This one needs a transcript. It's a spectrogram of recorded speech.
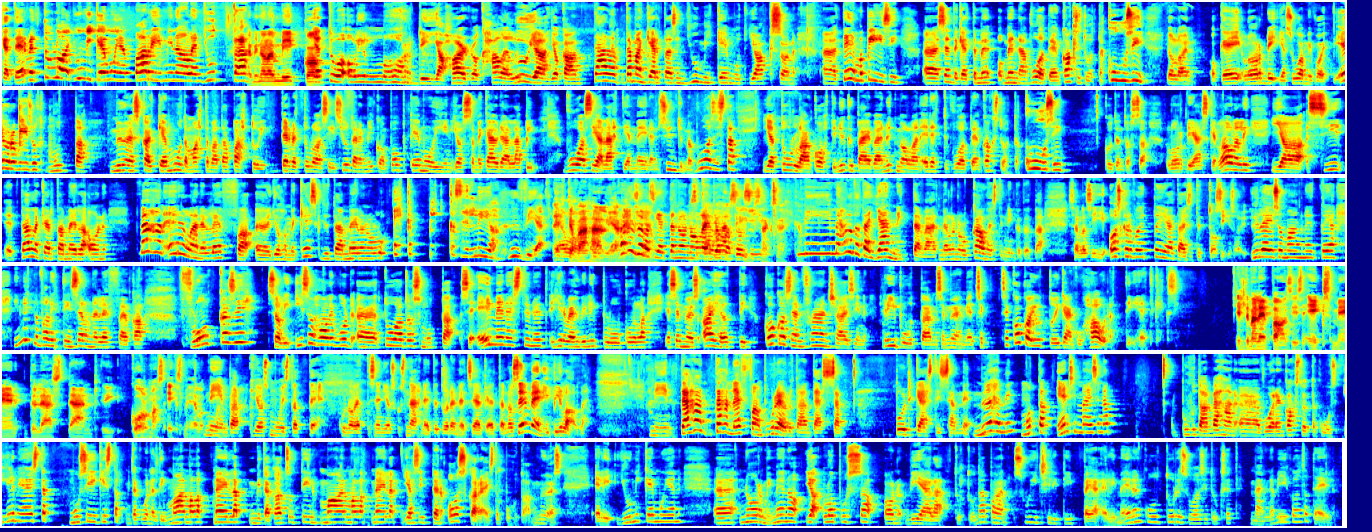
Elikkä tervetuloa Jumikemujen pariin, minä olen Jutta. Ja minä olen Mikko. Ja tuo oli Lordi ja Hard Rock Hallelujah, joka on tämänkertaisen Jumikemut-jakson ää, teemabiisi ää, sen takia, että me mennään vuoteen 2006, jolloin okei, okay, Lordi ja Suomi voitti Euroviisut, mutta myös kaikkea muuta mahtavaa tapahtui. Tervetuloa siis Jutan ja Mikon popkemuihin, jossa me käydään läpi vuosia lähtien meidän syntymävuosista ja tullaan kohti nykypäivää. Nyt me ollaan edetty vuoteen 2006, kuten tuossa Lordi äsken lauleli. Ja si- tällä kertaa meillä on vähän erilainen leffa, johon me keskitytään. Meillä on ollut ehkä pikkasen liian hyviä Ehkä elokuvia. vähän liian Vähän sellaisia, että ne on olleet joko ehkä. Niin, me halutaan jotain jännittävää. Että meillä on ollut kauheasti niin tota, sellaisia Oscar-voittajia tai sitten tosi isoja yleisömagneetteja. Niin nyt me valittiin sellainen leffa, joka flunkkasi. Se oli iso Hollywood-tuotos, mutta se ei menestynyt hirveän hyvin lippuluukuilla. Ja se myös aiheutti koko sen franchisein reboottaamisen myöhemmin. Että se, se koko juttu ikään kuin haudattiin hetkeksi. Eli tämä leffa on siis X-Men The Last Stand, eli kolmas X-Men elokuva. Niinpä, jos muistatte, kun olette sen joskus nähneet ja todenneet sen jälkeen, että no se meni pilalle. Niin tähän, tähän leffaan pureudutaan tässä podcastissamme myöhemmin, mutta ensimmäisenä puhutaan vähän vuoden 2006 ilmiöistä, musiikista, mitä kuunneltiin maailmalla meillä, mitä katsottiin maailmalla meillä, ja sitten Oscareista puhutaan myös. Eli jumikemujen ö, normimeno, ja lopussa on vielä tuttuun tapaan Sweet Chili Dippejä, eli meidän kulttuurisuositukset Männäviikolta teille.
